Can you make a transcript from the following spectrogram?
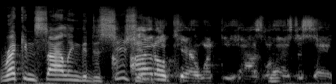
reconciling the decision. I don't care what Dee Haslam has to say.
